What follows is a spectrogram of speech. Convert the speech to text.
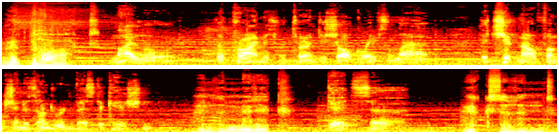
Report. My lord, the Prime is returned to Shockwave's lab. The chip malfunction is under investigation. Dead, sir. Excellent.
